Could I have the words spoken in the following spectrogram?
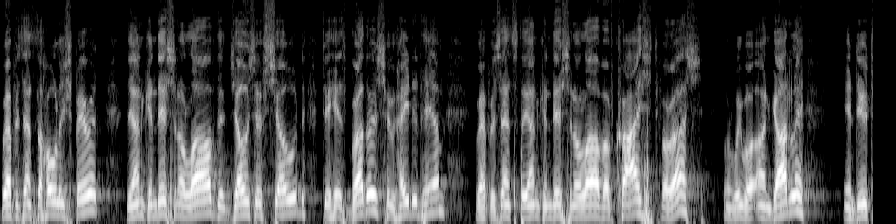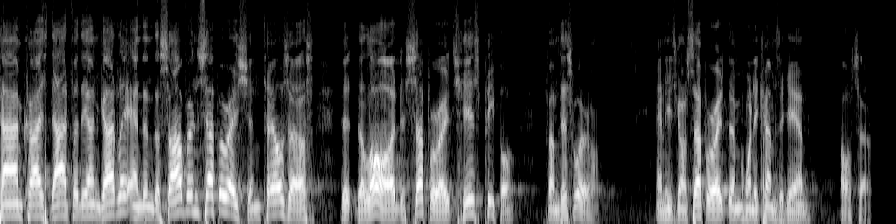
represents the Holy Spirit, the unconditional love that Joseph showed to his brothers who hated him represents the unconditional love of Christ for us when we were ungodly. In due time, Christ died for the ungodly, and then the sovereign separation tells us that the Lord separates his people from this world. And he's going to separate them when he comes again also.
